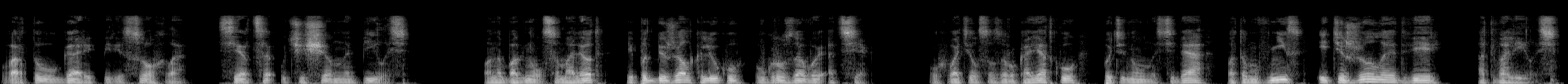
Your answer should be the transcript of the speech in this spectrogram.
Во рту у Гарри пересохло, Сердце учащенно билось. Он обогнул самолет и подбежал к люку в грузовой отсек. Ухватился за рукоятку, потянул на себя, потом вниз, и тяжелая дверь отвалилась.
